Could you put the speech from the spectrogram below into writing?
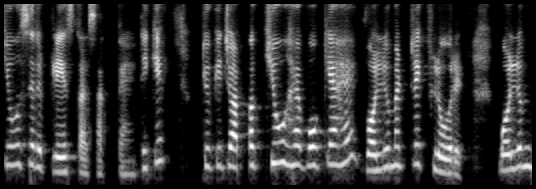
क्यू से रिप्लेस कर सकते हैं, ठीक है? क्योंकि जो आपका क्यू है, वो क्या है? वॉल्यूमेट्रिक फ्लो रेट वॉल्यूम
